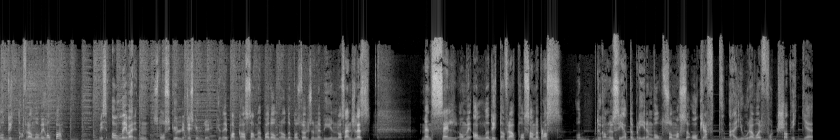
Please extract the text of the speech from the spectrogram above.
og dytta fra når vi hoppa? Hvis alle i verden sto skulder til skulder, kunne vi pakka oss sammen på et område på størrelse med byen Los Angeles. Men selv om vi alle dytta fra på samme plass, og du kan jo si at det blir en voldsom masse og kraft, er jorda vår fortsatt ikke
